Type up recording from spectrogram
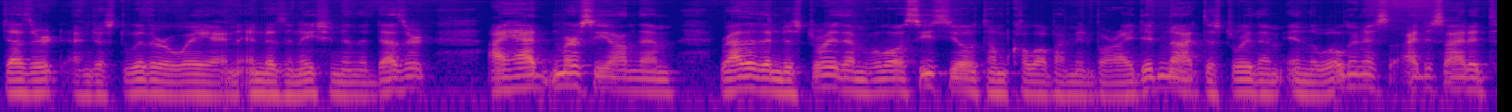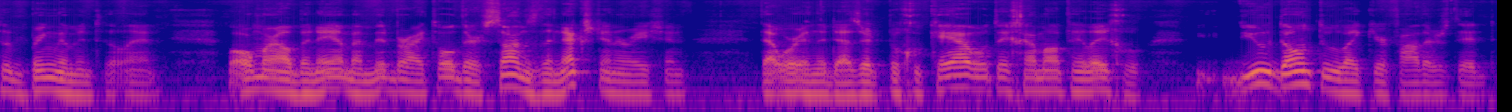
desert and just wither away and end as a nation in the desert, I had mercy on them rather than destroy them. I did not destroy them in the wilderness. I decided to bring them into the land. But Omar al Baneam and Midbar, I told their sons, the next generation that were in the desert, you don't do like your fathers did,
